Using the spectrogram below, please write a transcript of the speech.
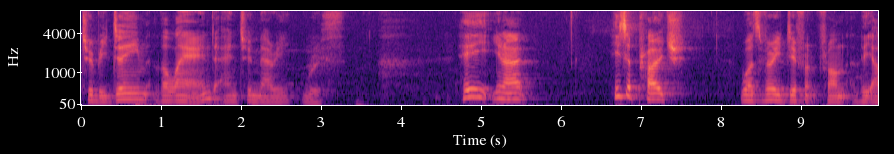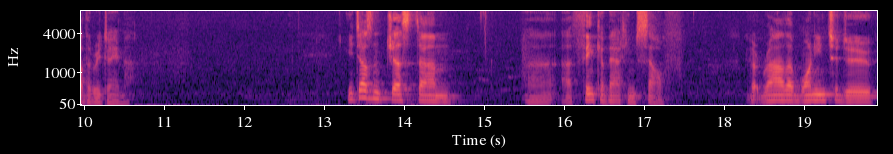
to redeem the land and to marry Ruth. He, you know, his approach was very different from the other Redeemer. He doesn't just um, uh, uh, think about himself, but rather wanting to do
